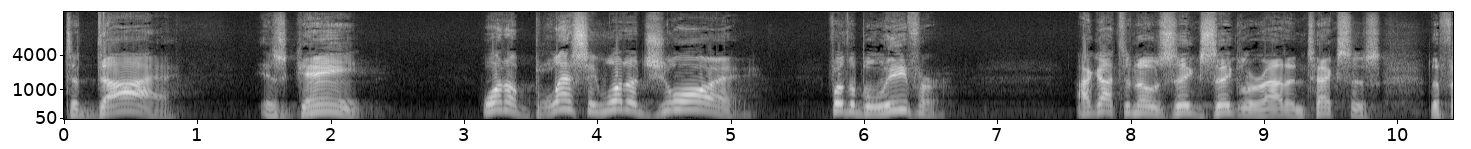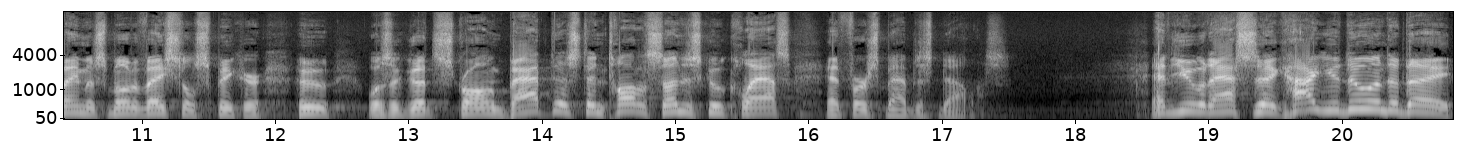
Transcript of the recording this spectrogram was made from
To die is gain. What a blessing, what a joy for the believer. I got to know Zig Ziglar out in Texas, the famous motivational speaker who was a good, strong Baptist and taught a Sunday school class at First Baptist Dallas. And you would ask Zig, How are you doing today?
